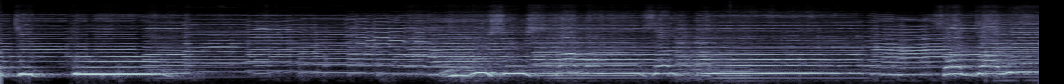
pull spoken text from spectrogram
చిత్తు. విశిష్టవంశత్తు సజరీన చరిత్రు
